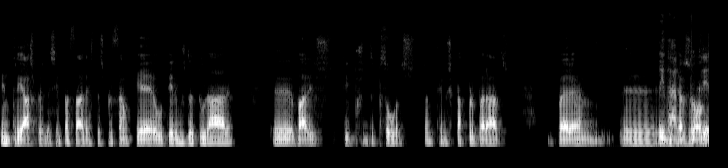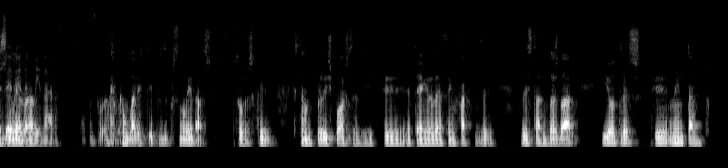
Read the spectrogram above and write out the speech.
entre aspas, deixem passar esta expressão, que é o termos de aturar uh, vários tipos de pessoas. Portanto, temos que estar preparados para uh, lidar. Tu querias dizer lidar, lidar com vários tipos de personalidades, pessoas que, que, estão predispostas e que até agradecem o facto de, de estarmos a ajudar, e outras que nem tanto.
